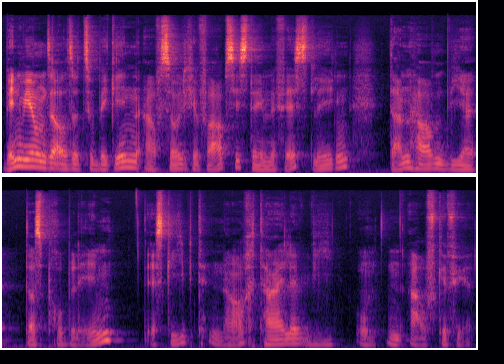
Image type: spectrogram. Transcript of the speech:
Wenn wir uns also zu Beginn auf solche Farbsysteme festlegen, dann haben wir das Problem, es gibt Nachteile wie unten aufgeführt.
